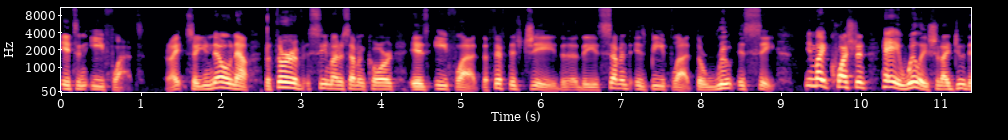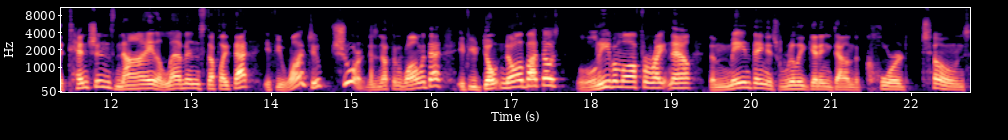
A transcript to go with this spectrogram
It's an E flat right? So you know now the third of C minor 7 chord is E flat, the fifth is G, the, the seventh is B flat, the root is C. You might question, hey, Willie, should I do the tensions, 9, 11, stuff like that? If you want to, sure, there's nothing wrong with that. If you don't know about those, leave them off for right now. The main thing is really getting down the chord tones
